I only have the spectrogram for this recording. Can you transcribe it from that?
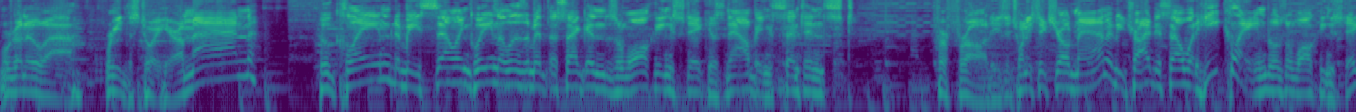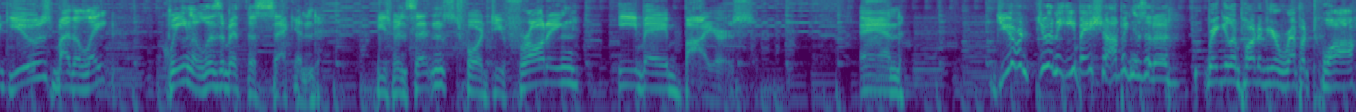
we're gonna uh, read the story here. A man who claimed to be selling Queen Elizabeth II's walking stick is now being sentenced for fraud. He's a 26 year old man and he tried to sell what he claimed was a walking stick used by the late Queen Elizabeth II. He's been sentenced for defrauding eBay buyers. And do you ever do any eBay shopping? Is it a regular part of your repertoire?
